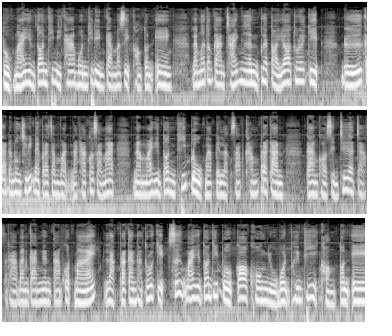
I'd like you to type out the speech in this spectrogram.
ปลูกไม้ยืนต้นที่มีค่าบนที่ดินกรรมสิทธิ์ของตนเอง และเมื่อต้องการใช้เงินเพื่อต่อยอดธุรกิจ หรือการดำรงชีวิตในประจำวันนะคะ ก็สามารถนำไม้ยืนต้นที่ปลูกมาเป็นหลักทรัพย์ค้ำประกัน การขอสินเชื่อจากสถาบันการเงินตามกฎหมาย หลักประกันทางธุรกิจ ซึ่งไม้ยืนต้นที่ปลูกก็คงอยู่บนพื้นที่ของตนเอง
